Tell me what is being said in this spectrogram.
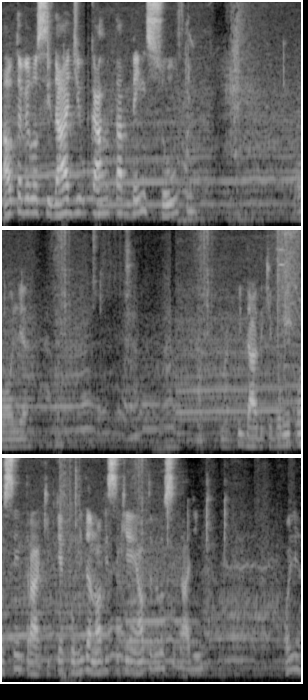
Alta velocidade, o carro tá bem solto. Olha. cuidado aqui. Vou me concentrar aqui, porque a corrida nova, isso aqui é em alta velocidade, hein? Olha.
